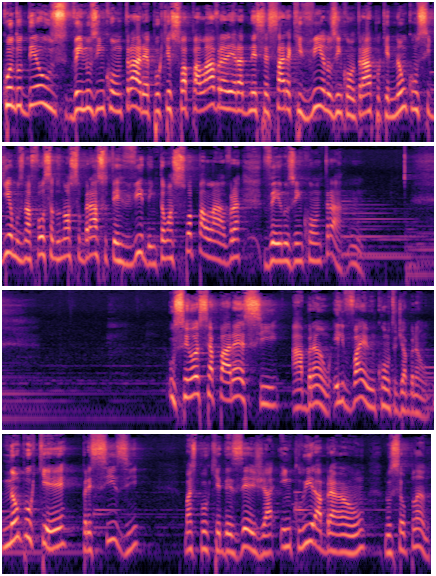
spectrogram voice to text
Quando Deus vem nos encontrar, é porque Sua palavra era necessária que vinha nos encontrar, porque não conseguíamos, na força do nosso braço, ter vida, então a Sua palavra veio nos encontrar. Hum. O Senhor se aparece a Abraão, ele vai ao encontro de Abraão, não porque precise, mas porque deseja incluir Abraão no seu plano.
